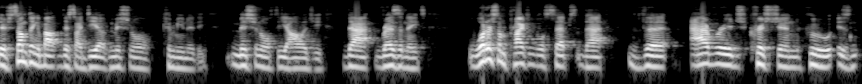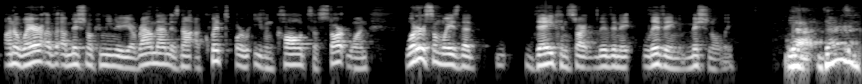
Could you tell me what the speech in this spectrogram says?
there's something about this idea of missional community, missional theology that resonates. What are some practical steps that the average Christian who is unaware of a missional community around them, is not equipped or even called to start one, what are some ways that they can start living it, living missionally? Yeah, there is a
